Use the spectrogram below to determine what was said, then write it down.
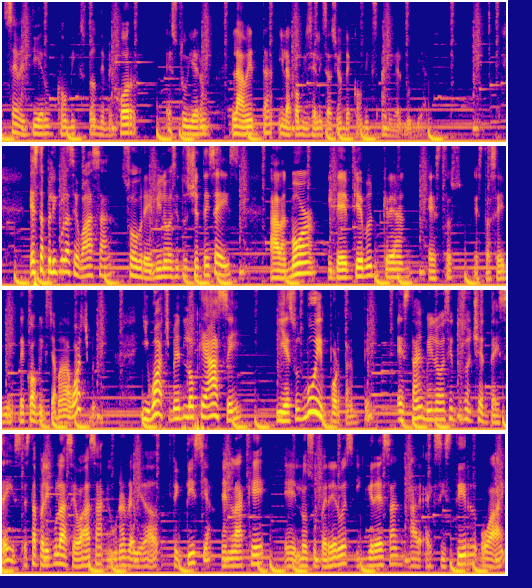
se vendieron cómics, donde mejor estuvieron la venta y la comercialización de cómics a nivel mundial. Esta película se basa sobre 1986. Alan Moore y Dave Gibbon crean estos, esta serie de cómics llamada Watchmen. Y Watchmen lo que hace, y eso es muy importante, está en 1986. Esta película se basa en una realidad ficticia en la que eh, los superhéroes ingresan a, existir o a,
